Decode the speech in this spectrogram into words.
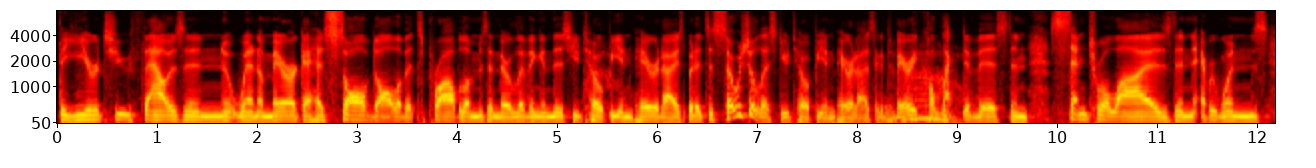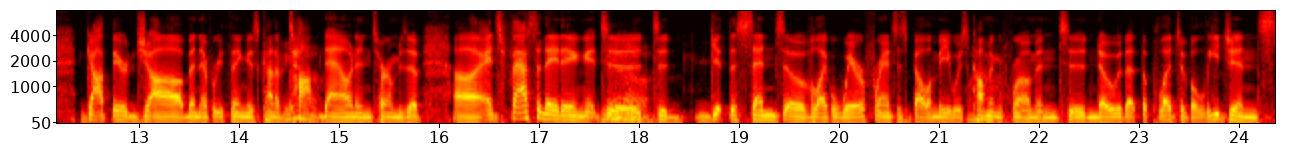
the year 2000 when America has solved all of its problems and they're living in this utopian paradise, but it's a socialist utopian paradise. Like it's very Wow. collectivist and centralized and everyone's got their job and everything is kind of Yeah. top down in terms of uh, it's fascinating to Yeah. to get the sense of like where Francis Bellamy was coming from and to know that the Pledge of Allegiance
